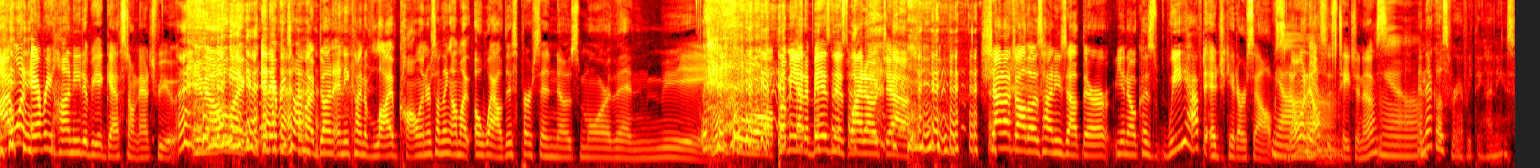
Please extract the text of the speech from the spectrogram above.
I want every honey to be a guest on Attribute, you know, like, and every time I've done any kind of live call-in or something, I'm like, oh wow, this person knows more than me. Cool, put me out of business, why don't you? Shout out to all those honeys out there, you know, because we have to educate ourselves. Yeah. No one else is teaching us, Yeah. and that goes for everything, honeys.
